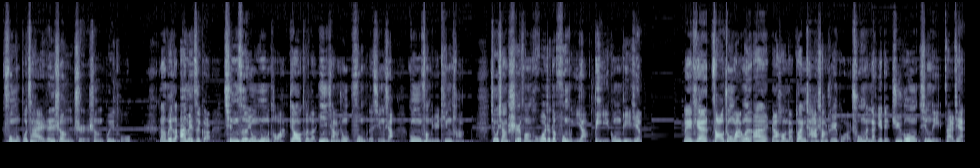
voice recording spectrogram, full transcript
父母不在，人生只剩归途。那为了安慰自个儿，亲自用木头啊雕刻了印象中父母的形象。供奉于厅堂，就像侍奉活着的父母一样，毕恭毕敬。每天早中晚问安，然后呢端茶上水果，出门呢也得鞠躬行礼再见，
